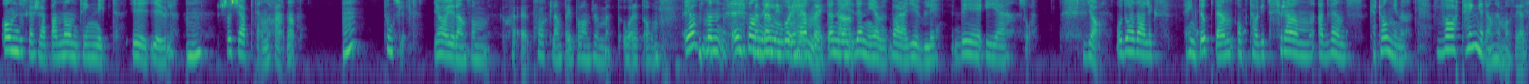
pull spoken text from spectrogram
Om du ska köpa någonting nytt i jul så köp den stjärnan. Punkt slut. Jag har ju den som taklampa i barnrummet året om. Ja men en sån Men den är ingår så i hemmet. Den är, Ja. den är bara julig. Det är så. Ja. Och då hade Alex hängt upp den och tagit fram adventskartongerna. Vart hänger den hemma hos er?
